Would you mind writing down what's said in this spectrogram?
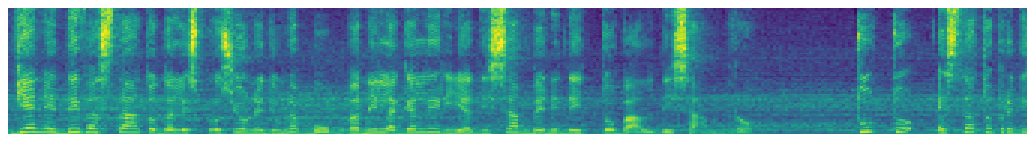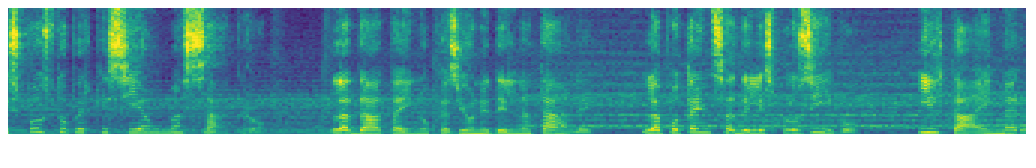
viene devastato dall'esplosione di una bomba nella galleria di San Benedetto Val di Sambro. Tutto è stato predisposto perché sia un massacro. La data in occasione del Natale, la potenza dell'esplosivo, il timer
